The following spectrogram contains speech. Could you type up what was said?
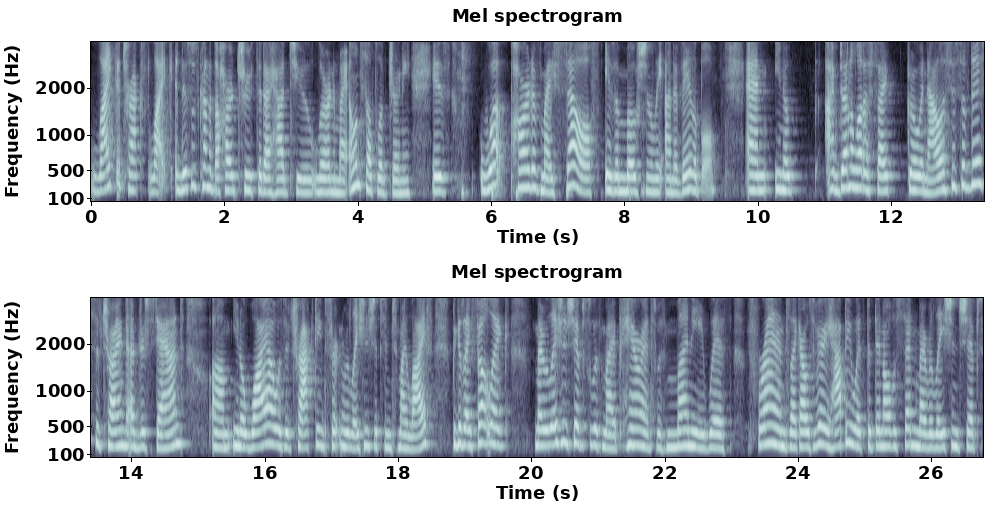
like attracts like. And this was kind of the hard truth that I had to learn in my own self love journey is what part of myself is emotionally unavailable? And, you know, I've done a lot of psychoanalysis of this, of trying to understand, um, you know, why I was attracting certain relationships into my life because I felt like my relationships with my parents, with money, with friends, like I was very happy with, but then all of a sudden my relationships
